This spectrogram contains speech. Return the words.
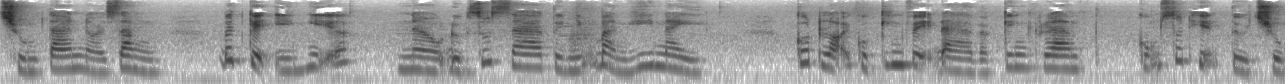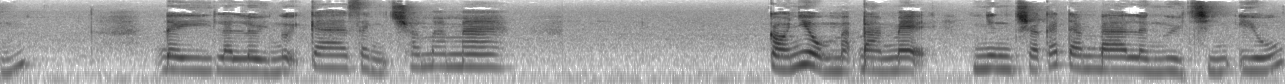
Chúng ta nói rằng bất kể ý nghĩa nào được rút ra từ những bản ghi này, cốt lõi của kinh Vệ Đà và kinh Grant cũng xuất hiện từ chúng. Đây là lời ngợi ca dành cho mama. Có nhiều mà bà mẹ nhưng Chakat Damba là người chính yếu.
